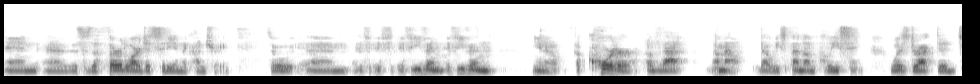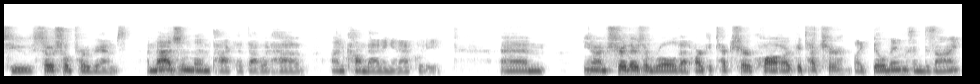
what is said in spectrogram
And uh, this is the third largest city in the country. So um, if, if, if even if even you know a quarter of that amount that we spend on policing was directed to social programs, imagine the impact that that would have on combating inequity. Um, you know, I'm sure there's a role that architecture, qua architecture, like buildings and design,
